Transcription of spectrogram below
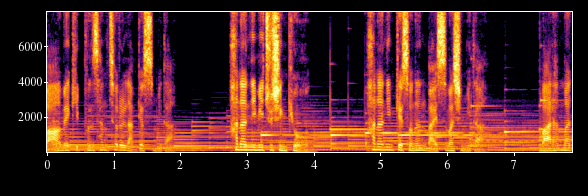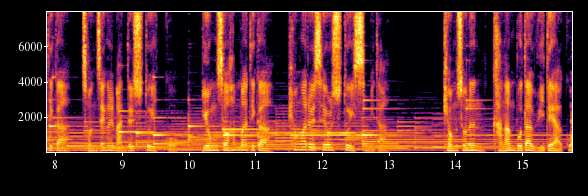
마음에 깊은 상처를 남겼습니다. 하나님이 주신 교훈. 하나님께서는 말씀하십니다. 말 한마디가 전쟁을 만들 수도 있고 용서 한마디가 평화를 세울 수도 있습니다. 겸손은 강함보다 위대하고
